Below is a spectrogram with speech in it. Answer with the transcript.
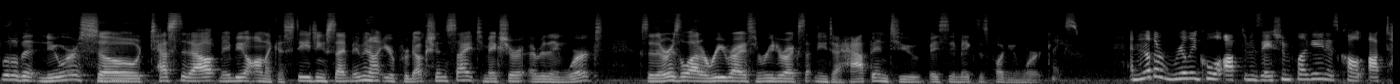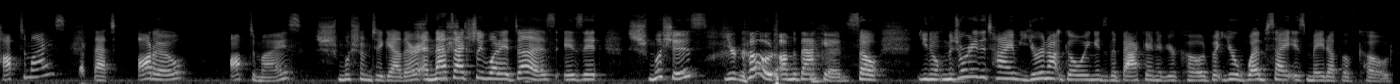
little bit newer, so mm -hmm. test it out maybe on like a staging site, maybe not your production site to make sure everything works. So there is a lot of rewrites and redirects that need to happen to basically make this plugin work. Nice. And another really cool optimization plugin is called Autoptimize. That's auto optimize, smush them together. And that's actually what it does is it smushes your code on the back end. So, you know, majority of the time you're not going into the back end of your code, but your website is made up of code,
